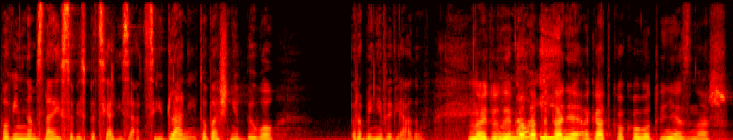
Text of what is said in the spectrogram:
powinnam znaleźć sobie specjalizację. I dla niej to właśnie było robienie wywiadów. No i tutaj No pada i- pytanie, Agatko, kogo ty nie znasz?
